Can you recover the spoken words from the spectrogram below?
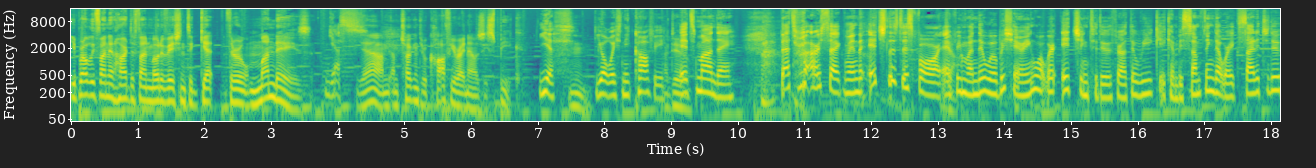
you probably find it hard to find motivation to get through Mondays. Yes. Yeah, I'm, I'm chugging through coffee right now as we speak. Yes. Mm. You always need coffee. I do. It's Monday. That's what our segment, the itch list, is for. Every Monday, we'll be sharing what we're itching to do throughout the week. It can be something that we're excited to do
